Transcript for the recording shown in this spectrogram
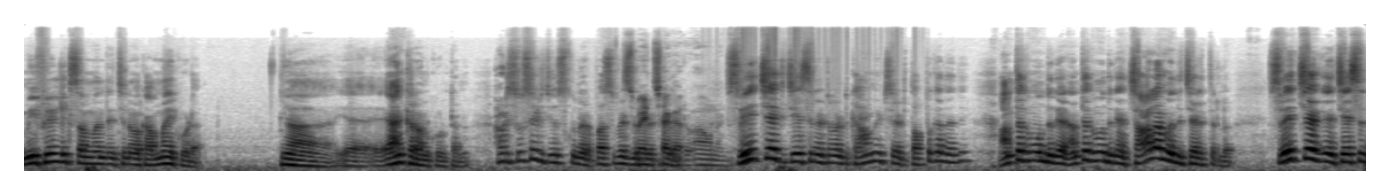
మీ ఫీల్డ్కి సంబంధించిన ఒక అమ్మాయి కూడా యాంకర్ అనుకుంటాను. ఆవిడ సూసైడ్ చేసుకున్నారు పసిబిడ్డ స్వేచ్ఛ గారు అవునండి. స్వేచ్ఛకి చేసినటువంటి కామెంట్స్ ఏంటి తప్పు కదా అది? అంతకుముందు కానీ అంతకుముందు కానీ చాలామంది చరిత్రలో స్వేచ్ఛకి చేసిన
